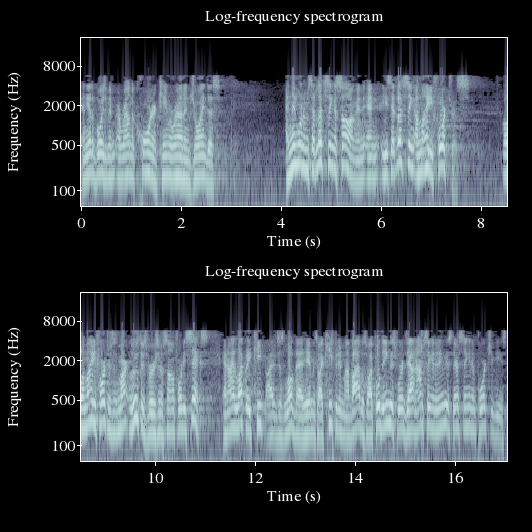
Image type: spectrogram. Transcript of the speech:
And the other boys have been around the corner, came around and joined us. And then one of them said, let's sing a song. And, and he said, let's sing A Mighty Fortress. Well, A Mighty Fortress is Martin Luther's version of Psalm 46. And I luckily keep, I just love that hymn, and so I keep it in my Bible. So I pull the English words out, and I'm singing in English, they're singing in Portuguese.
